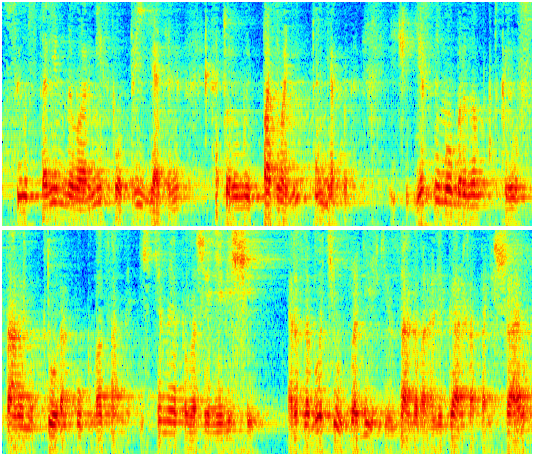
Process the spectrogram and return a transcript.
сын старинного армейского приятеля, которому позвонить-то некуда, и чудесным образом открыл старому дураку глаза на истинное положение вещей, разоблачил злодейский заговор олигарха Паришаева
